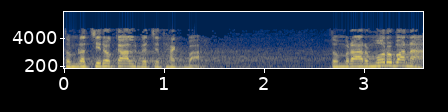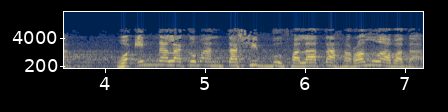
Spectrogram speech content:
তোমরা চিরকাল বেঁচে থাকবা। তোমরা আর মরবা না। ও ইন্নালাকুম আন তাসিব্বু ফালা তাহরামু আবাদা।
